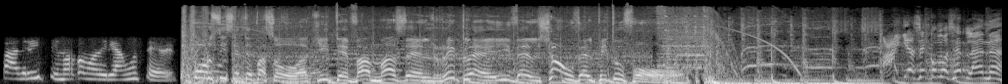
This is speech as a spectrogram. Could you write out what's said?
padrísimo, como dirían ustedes. Por si se te pasó, aquí te va más del replay del show del pitufo. Ah, ya sé cómo hacer lana.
